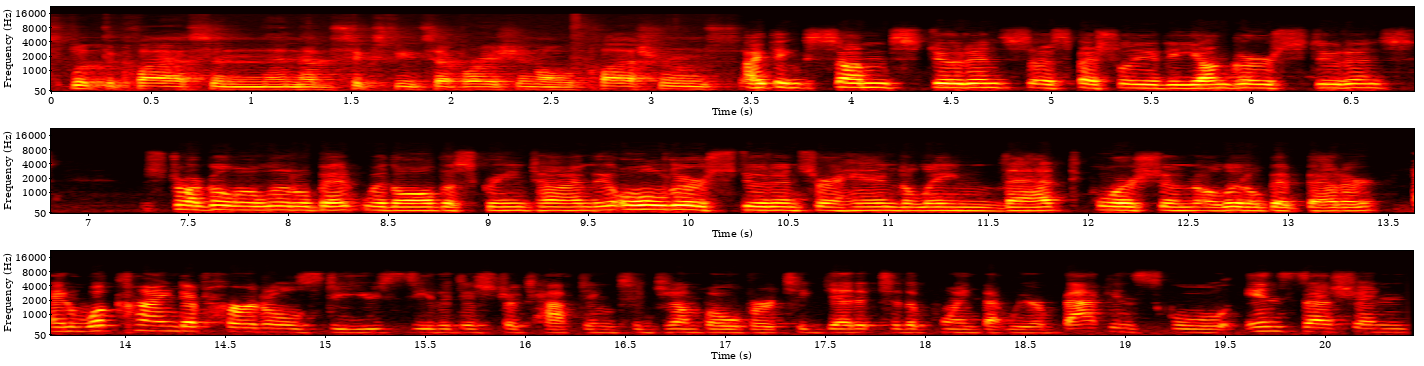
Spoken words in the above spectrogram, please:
split the class and, and have six feet separation, all the classrooms. I think some students, especially the younger students, struggle a little bit with all the screen time. The older students are handling that portion a little bit better. And what kind of hurdles do you see the district having to jump over to get it to the point that we are back in school, in session,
